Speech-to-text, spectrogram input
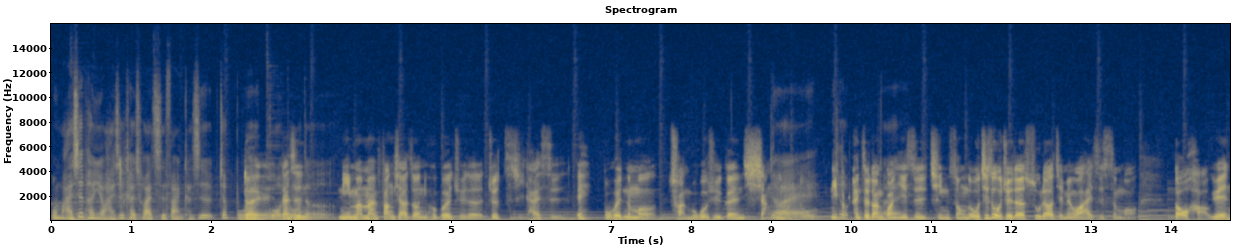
我们还是朋友，还是可以出来吃饭，可是就不会对过但是。你慢慢放下之后，你会不会觉得就自己开始哎、不会那么喘不过去，跟想那么多？你就本来这段关系是轻松的。我其实我觉得塑料姐妹花还是什么都好，因为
